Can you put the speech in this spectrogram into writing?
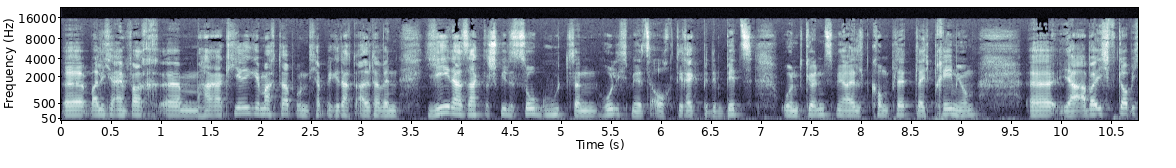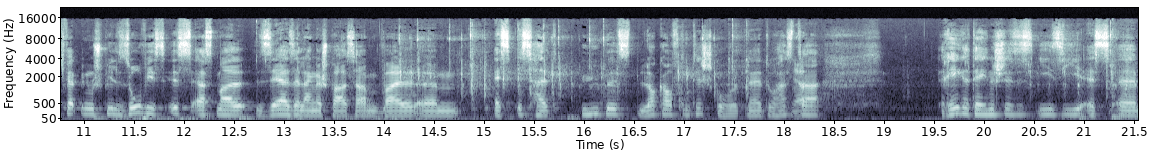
äh, weil ich einfach ähm, Harakiri gemacht habe und ich habe mir gedacht, Alter, wenn jeder sagt, das Spiel ist so gut, dann hole ich es mir jetzt auch direkt mit den Bits und gönne es mir halt komplett gleich Premium. Äh, ja, aber ich glaube, ich werde mit dem Spiel so wie es ist erstmal sehr, sehr lange Spaß haben, weil ähm, es ist halt übelst locker auf den Tisch geholt. Ne? Du hast Ja. da regeltechnisch ist es easy, es äh,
